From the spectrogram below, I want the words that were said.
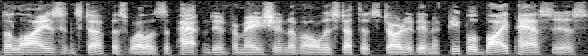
the lies and stuff, as well as the patent information of all this stuff that started. And if people bypass this,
